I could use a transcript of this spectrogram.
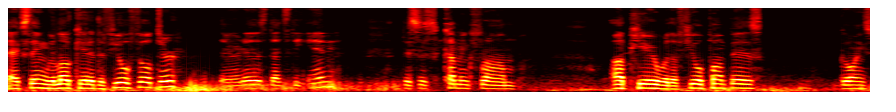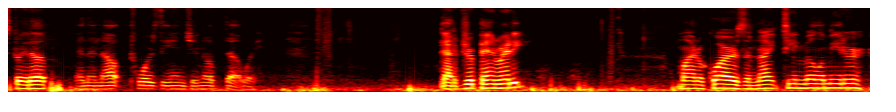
Next thing, we located the fuel filter. There it is, that's the in. This is coming from up here where the fuel pump is going straight up and then out towards the engine up that way. Got a drip pan ready. Mine requires a 19 millimeter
